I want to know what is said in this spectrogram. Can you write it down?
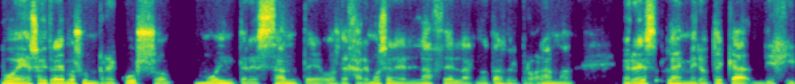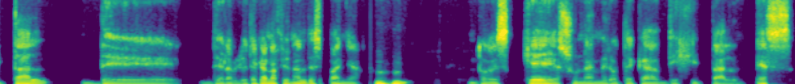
Pues hoy traemos un recurso muy interesante. Os dejaremos el enlace en las notas del programa, pero es la hemeroteca digital de, la Biblioteca Nacional de España. Entonces, ¿qué es una hemeroteca digital? Es,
